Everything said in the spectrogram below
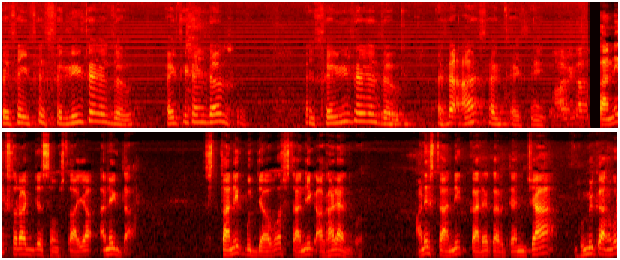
तसं इथं सगळीकडे जाऊ काही ठिकाणी जाऊ पण सगळीकडे जाऊ असं आज सांगता येत नाही. स्थानिक स्वराज्य संस्था या अनेकदा स्थानिक मुद्द्यावर स्थानिक आघाड्यांवर आणि स्थानिक कार्यकर्त्यांच्या भूमिकांवर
